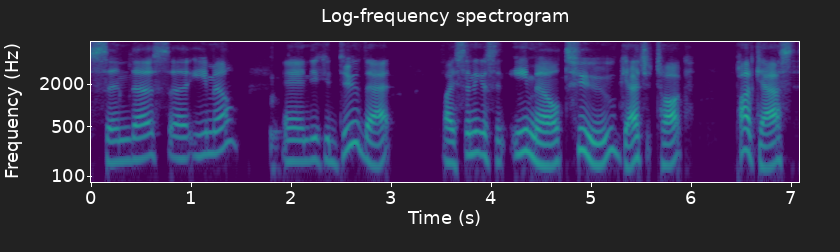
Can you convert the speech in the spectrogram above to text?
send us an email and you could do that by sending us an email to gadget talk podcast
